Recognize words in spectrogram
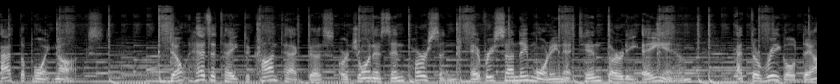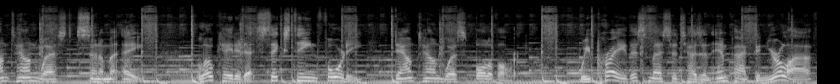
at The Point Knox. Don't hesitate to contact us or join us in person every Sunday morning at 10:30 a.m. at the Regal Downtown West Cinema 8, located at 1640 Downtown West Boulevard. We pray this message has an impact in your life,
